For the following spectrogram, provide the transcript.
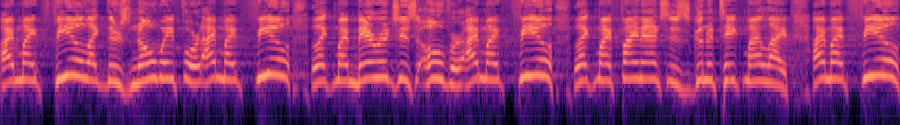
I might feel like there's no way forward. I might feel like my marriage is over. I might feel like my finances is going to take my life. I might feel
